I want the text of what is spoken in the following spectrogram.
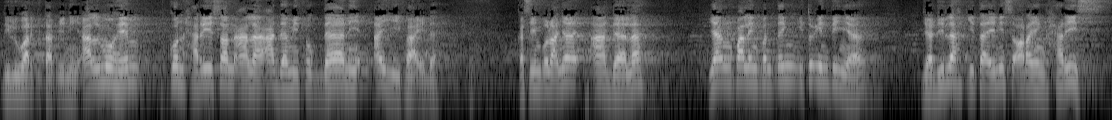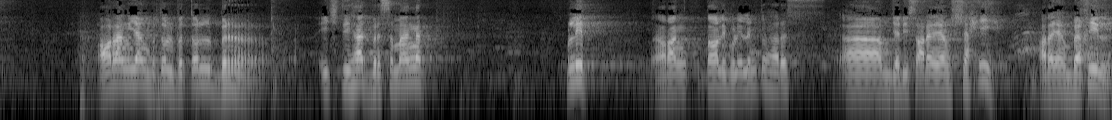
di luar kitab ini. Al-muhim kun harisan ala adami fukdani ayyi faidah. Kesimpulannya adalah yang paling penting itu intinya jadilah kita ini seorang yang haris. Orang yang betul-betul berijtihad, bersemangat, pelit. Orang talibul ilm itu harus uh, menjadi seorang yang syahih, orang yang bakhil.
